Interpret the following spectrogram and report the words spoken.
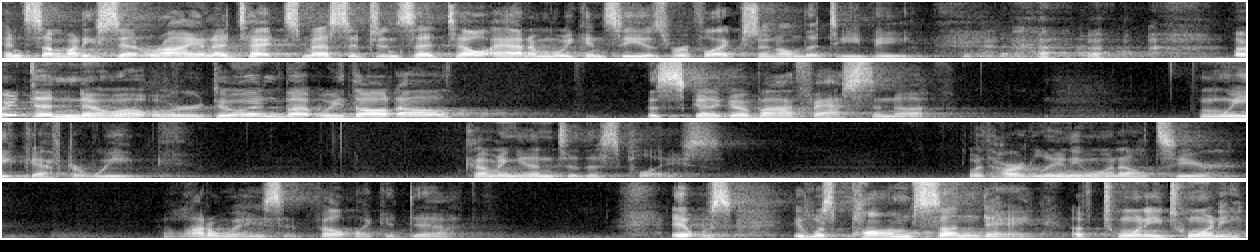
and somebody sent Ryan a text message and said, Tell Adam we can see his reflection on the TV. we didn't know what we were doing, but we thought, oh, this is going to go by fast enough. And week after week, coming into this place with hardly anyone else here, in a lot of ways, it felt like a death. It was, it was Palm Sunday of 2020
